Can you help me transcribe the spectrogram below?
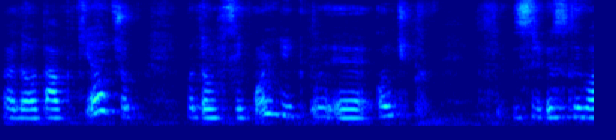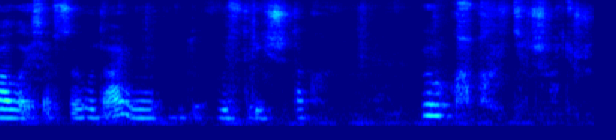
Надо вот так делать, чтобы потом все кончик, э, кончик з- зливалася все вода, і буде быстрее так. Ну, рука болить держать уже.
